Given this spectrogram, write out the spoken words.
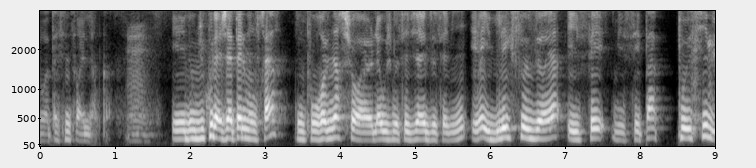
on va passer une soirée de merde, quoi. Mm. Et donc du coup là j'appelle mon frère donc pour revenir sur euh, là où je me fais virer de The Family et là il explose de rire et il fait mais c'est pas possible.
